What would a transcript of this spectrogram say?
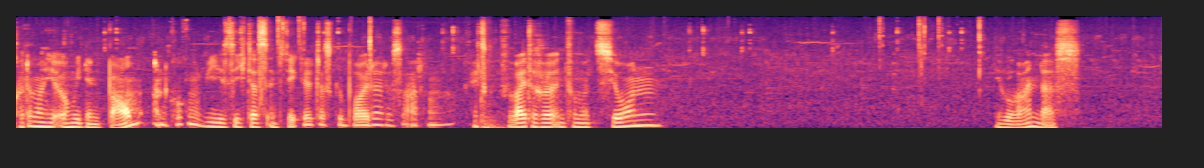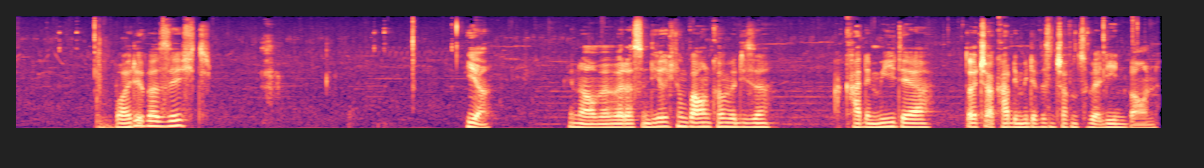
Konnte man hier irgendwie den Baum angucken, wie sich das entwickelt, das Gebäude, das Atmung? Jetzt für weitere Informationen. Nee, wo war denn das? Gebäudeübersicht. Hier. Genau, wenn wir das in die Richtung bauen, können wir diese Akademie der Deutsche Akademie der Wissenschaften zu Berlin bauen.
